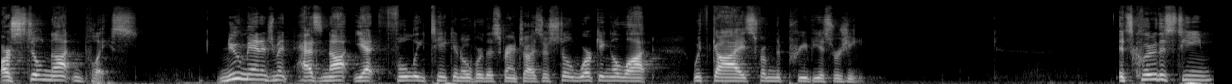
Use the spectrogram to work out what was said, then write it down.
are still not in place. New management has not yet fully taken over this franchise. They're still working a lot with guys from the previous regime. It's clear this team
